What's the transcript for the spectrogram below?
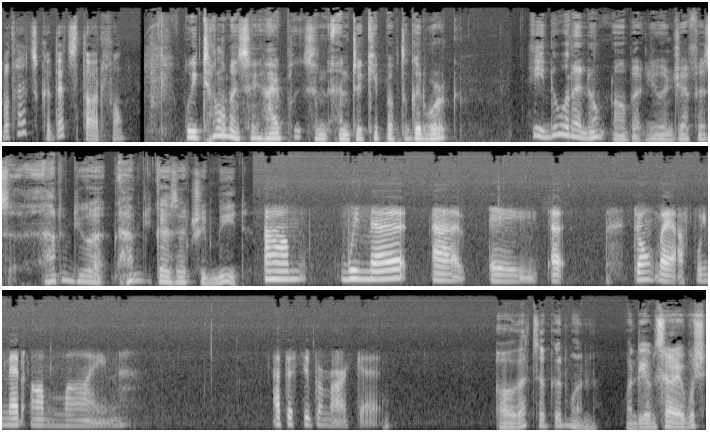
Well, that's good. That's thoughtful. Will you tell him I say hi, please, and, and to keep up the good work? Hey, you know what I don't know about you and Jeff is how did you uh, how did you guys actually meet? Um, we met at a at, don't laugh. We met online at the supermarket. Oh, that's a good one, Wendy. I'm sorry. I wish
